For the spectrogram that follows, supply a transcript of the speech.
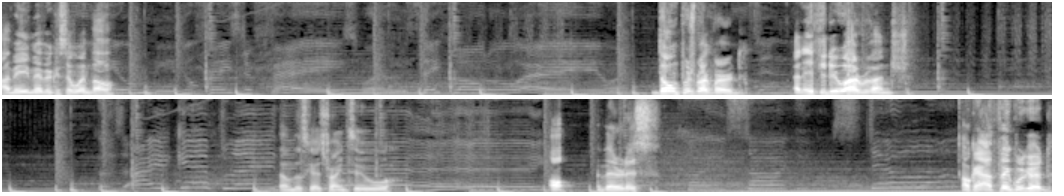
I mean, maybe because I win though. Don't push back Verd. And if you do, I revenge. Damn, this guy's trying to... Oh, there it is. Okay, I think we're good.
